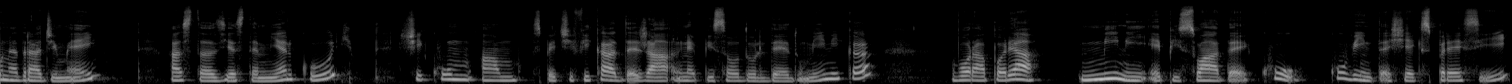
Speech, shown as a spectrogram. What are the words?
Bună, dragii mei! Astăzi este miercuri și cum am specificat deja în episodul de duminică, vor apărea mini-episoade cu cuvinte și expresii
